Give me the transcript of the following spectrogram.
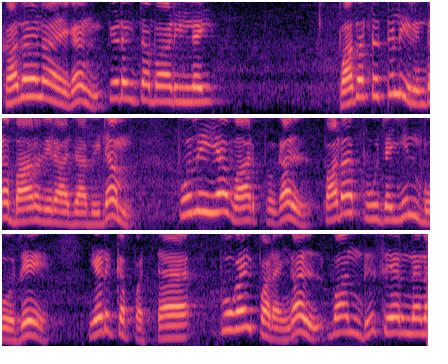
கதாநாயகன் கிடைத்தபாடில்லை பதட்டத்தில் இருந்த பாரதி ராஜாவிடம் புதிய வார்ப்புகள் பட பூஜையின் போது எடுக்கப்பட்ட புகைப்படங்கள் வந்து சேர்ந்தன.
